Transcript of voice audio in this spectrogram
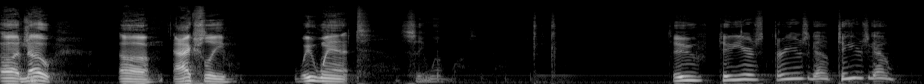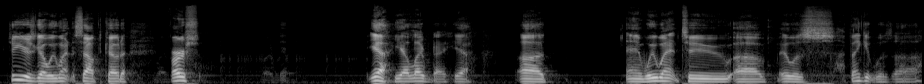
Uh, no, uh, actually, we went. Let's see, when? Two, two years, three years ago, two years ago, two years ago. We went to South Dakota first. Yeah, yeah, Labor Day, yeah. Uh, and we went to. Uh, it was, I think it was. Uh,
